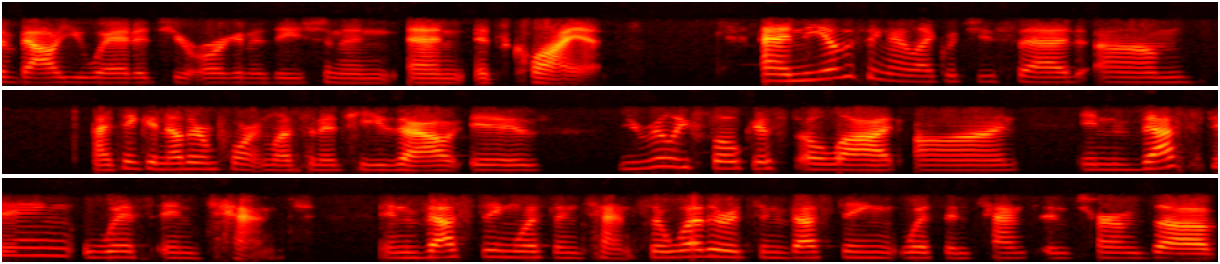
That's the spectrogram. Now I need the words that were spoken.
the value added to your organization and and its clients. And the other thing I like what you said, um, I think another important lesson to tease out is you really focused a lot on investing with intent. Investing with intent. So whether it's investing with intent in terms of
